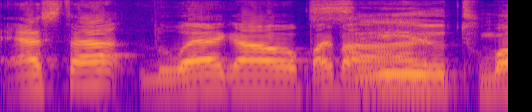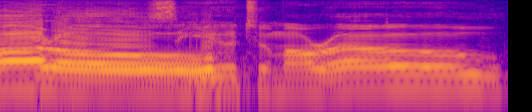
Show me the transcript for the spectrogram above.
Hasta luego. Bye bye. See you tomorrow. See you tomorrow.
